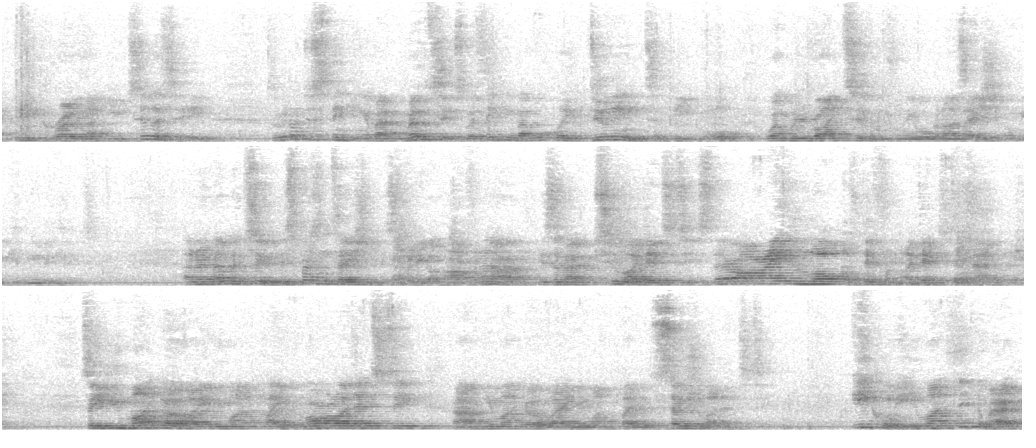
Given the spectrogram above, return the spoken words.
How can we grow that utility? So we're not just thinking about motives, we're thinking about what we're doing to people when we write to them from the organisation, when we communicate. And remember too, this presentation, because I've only got half an hour, is about two identities. There are a lot of different identities out there. So you might go away and you might play with moral identity, um, you might go away and you might play with social identity. Equally, you might think about,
